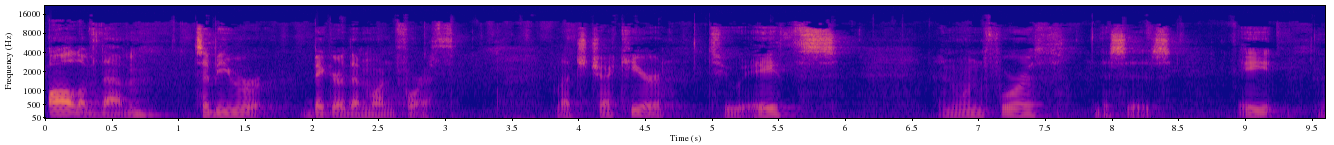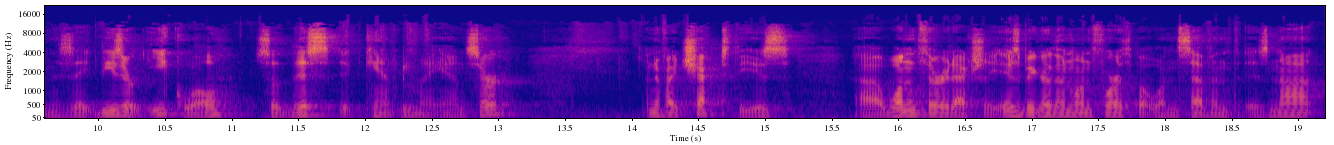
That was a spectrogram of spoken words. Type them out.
all of them to be bigger than 1 fourth. Let's check here. 2 eighths and 1 fourth. This is 8 and this is 8. These are equal, so this it can't be my answer. And if I checked these, uh, 1 third actually is bigger than 1 fourth, but 1 seventh is not.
